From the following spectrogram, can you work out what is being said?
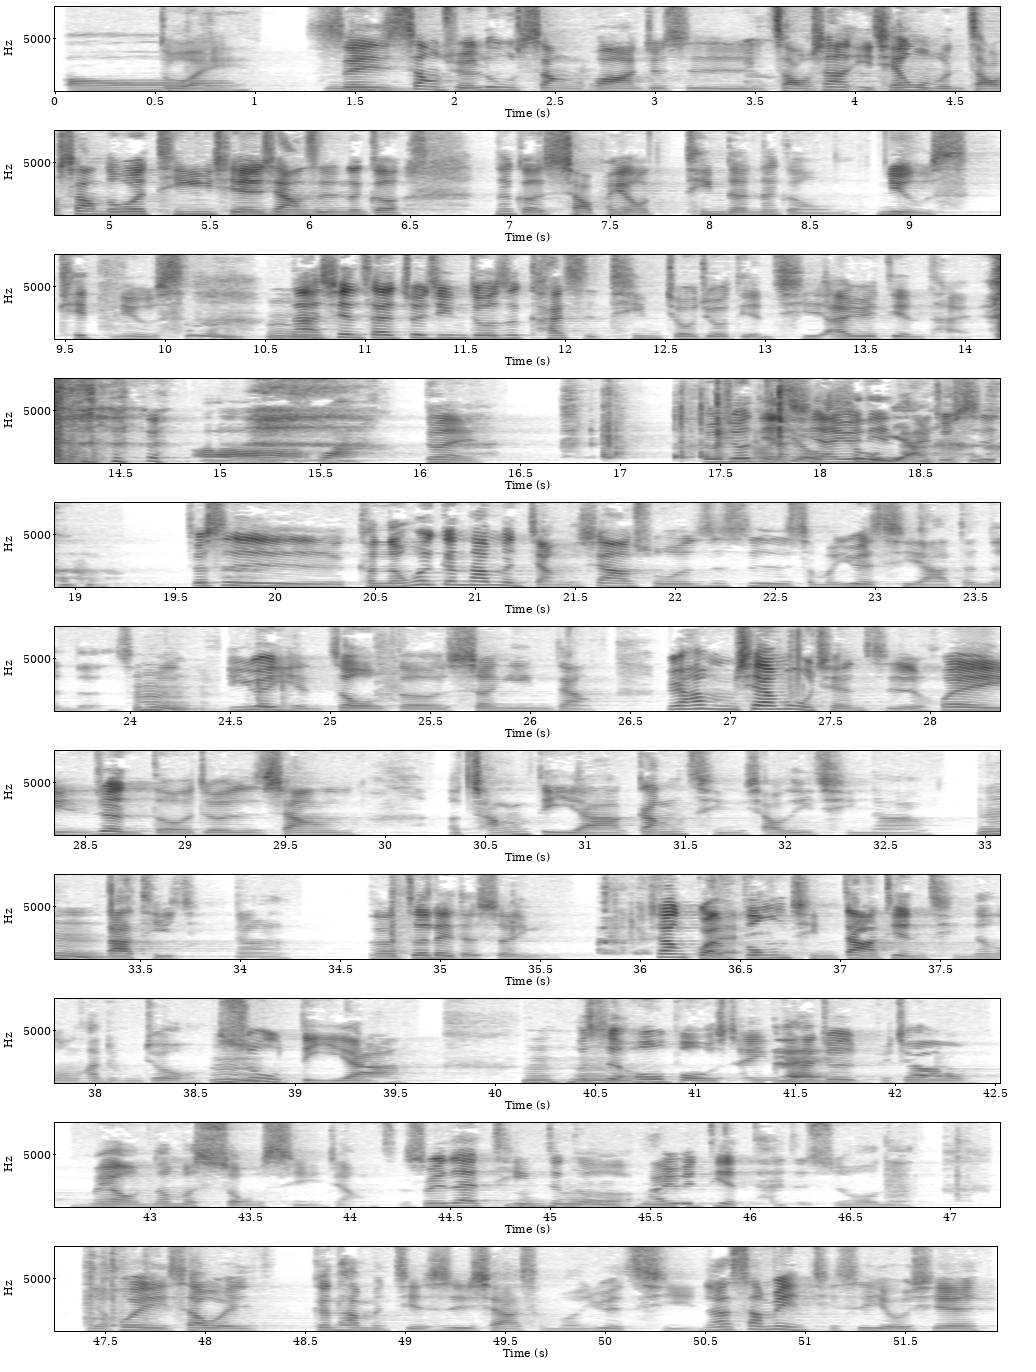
哦，对，所以上学路上的话，就是早上以前我们早上都会听一些像是那个那个小朋友听的那种 news，kid news。嗯嗯。那现在最近都是开始听九九点七爱乐电台。哦，哇，对，九九点七爱乐电台就是。就是可能会跟他们讲一下，说这是什么乐器啊，等等的，什么音乐演奏的声音这样。因为他们现在目前只会认得，就是像呃长笛啊、钢琴、小提琴啊、嗯、大提琴啊呃这类的声音。像管风琴、大键琴那种，他就就竖笛啊，嗯，或是 oboe 声音，他就比较没有那么熟悉这样子。所以在听这个爱乐电台的时候呢，也会稍微。跟他们解释一下什么乐器，那上面其实有一些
